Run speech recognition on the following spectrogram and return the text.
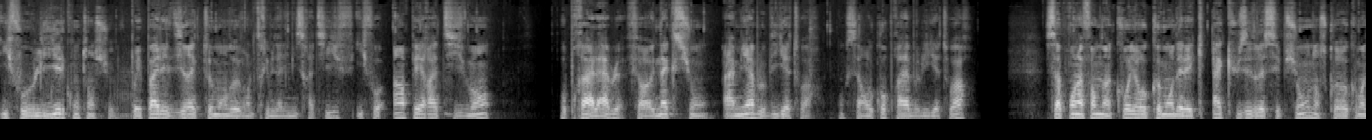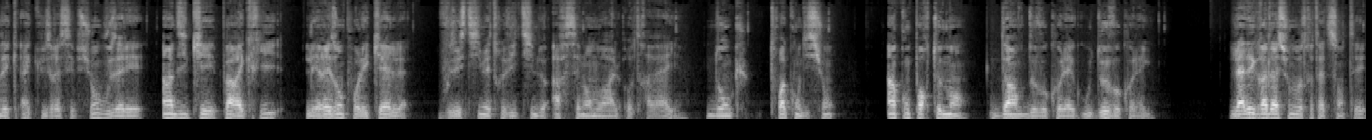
il faut lier le contentieux. Vous ne pouvez pas aller directement devant le tribunal administratif. Il faut impérativement, au préalable, faire une action amiable obligatoire. Donc, c'est un recours préalable obligatoire. Ça prend la forme d'un courrier recommandé avec accusé de réception. Dans ce courrier recommandé avec accusé de réception, vous allez indiquer par écrit les raisons pour lesquelles vous estimez être victime de harcèlement moral au travail. Donc, trois conditions. Un comportement d'un de vos collègues ou de vos collègues, la dégradation de votre état de santé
